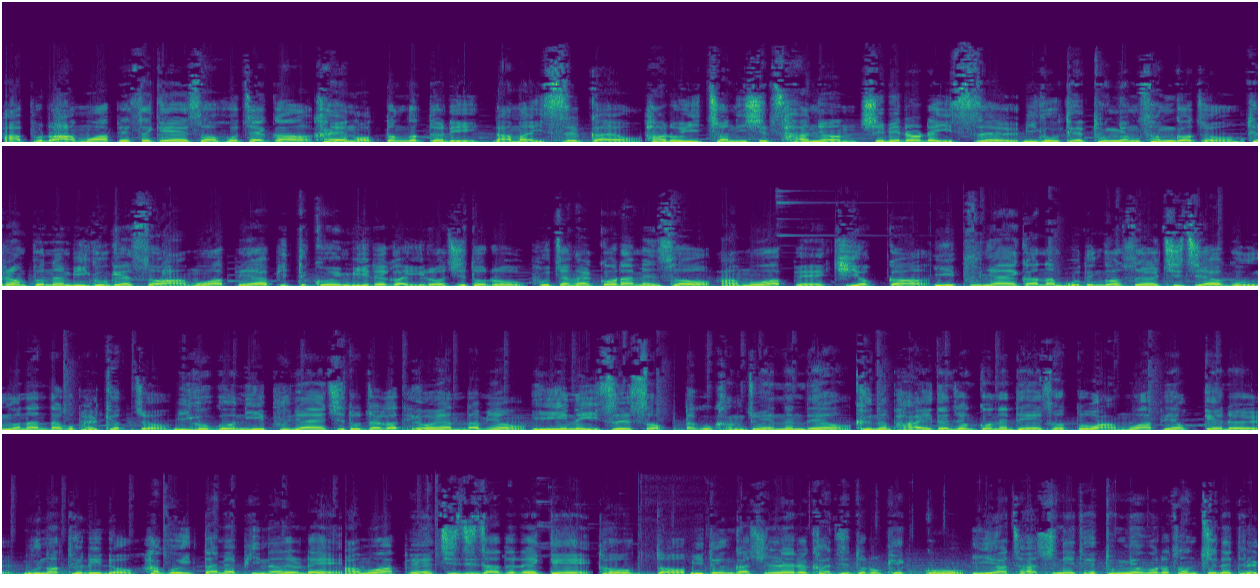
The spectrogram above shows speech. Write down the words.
앞으로 암호화폐 세계에서 호재가 과연 어떤 것들이 남아 있을까요? 바로 2024년 11월에 있을 미국 대통령 선거죠. 트럼프는 미국에서 암호화폐와 비트코인 미래가 이뤄지도록 보장할 거라면서 암호화폐, 기업가 이 분야에 관한 모든 것을 지지하고 응원한다고 밝혔죠. 미국은 이 분야의 지도자가 되어야 한다며 이의는 있을 수 없다고 강조했는데요. 그는 바이든 정권에 대해서도 암호화폐 업계를 무너뜨리려 하고 있다며 비난을 해 암호화폐 지지자들에게 더욱더 믿음과 신뢰를 가지도록 했고 이어 자신이 대통령으로 선출이 될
